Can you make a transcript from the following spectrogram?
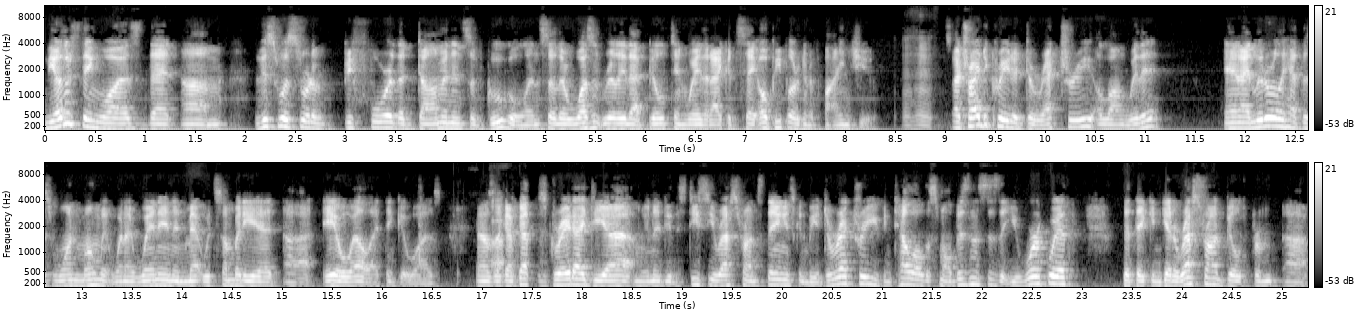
The other thing was that um, this was sort of before the dominance of Google, and so there wasn't really that built-in way that I could say, "Oh, people are going to find you." Mhm. So I tried to create a directory along with it, and I literally had this one moment when I went in and met with somebody at uh, AOL, I think it was, and I was like, Ah. "I've got this great idea. I'm going to do this DC restaurants thing. It's going to be a directory. You can tell all the small businesses that you work with that they can get a restaurant built from, uh,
